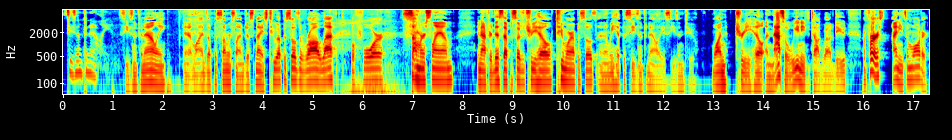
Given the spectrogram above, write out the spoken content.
Season finale. Season finale, and it lines up with SummerSlam just nice. Two episodes of Raw left before SummerSlam, and after this episode of Tree Hill, two more episodes, and then we hit the season finale of season two. One Tree Hill, and that's what we need to talk about, dude. But first, I need some water.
